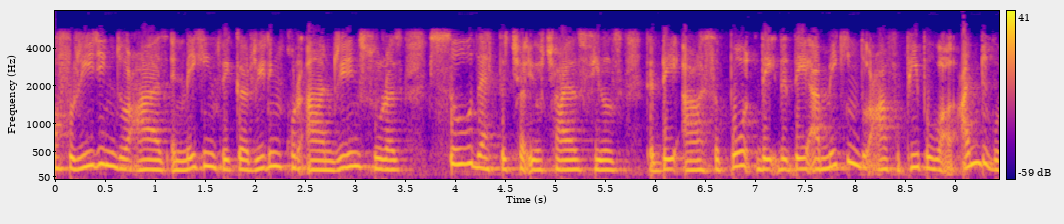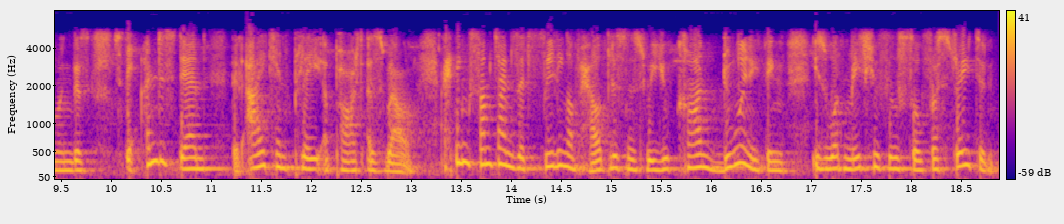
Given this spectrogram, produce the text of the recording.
of reading du'as and making dhikr, reading Quran, reading surahs, so that ch your child feels that they are support, they, that they are making du'a for people who are undergoing this, so they understand that I can play a part as well. I think sometimes that feeling of helplessness where you can't do anything is what makes you feel so frustrated.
